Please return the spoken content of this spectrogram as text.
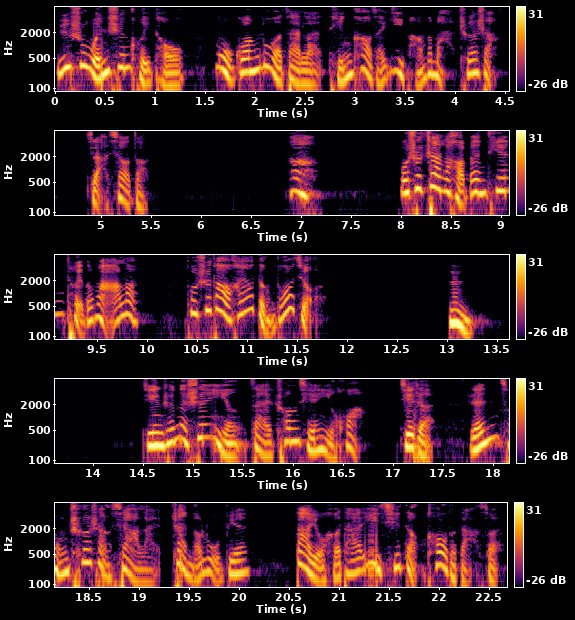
于叔闻声回头，目光落在了停靠在一旁的马车上，假笑道：“啊，我说站了好半天，腿都麻了，不知道还要等多久。”嗯。景晨的身影在窗前一晃，接着人从车上下来，站到路边，大有和他一起等候的打算。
